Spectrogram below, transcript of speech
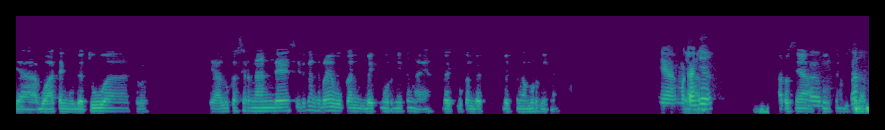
ya Boateng udah tua terus ya Lucas Hernandez itu kan sebenarnya bukan back murni tengah ya back bukan back back tengah murni kan Ya makanya harusnya Um, Munchen bisa dapat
